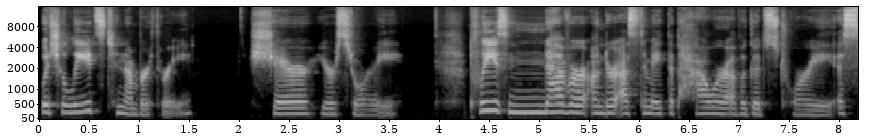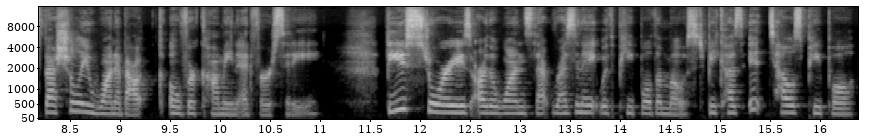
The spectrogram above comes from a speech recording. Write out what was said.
Which leads to number three share your story. Please never underestimate the power of a good story, especially one about overcoming adversity. These stories are the ones that resonate with people the most because it tells people,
